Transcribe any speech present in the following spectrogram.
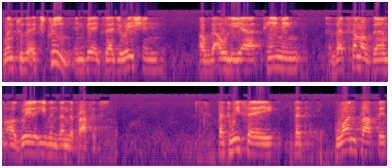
went to the extreme in their exaggeration of the awliya, claiming that some of them are greater even than the prophets. But we say that one prophet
